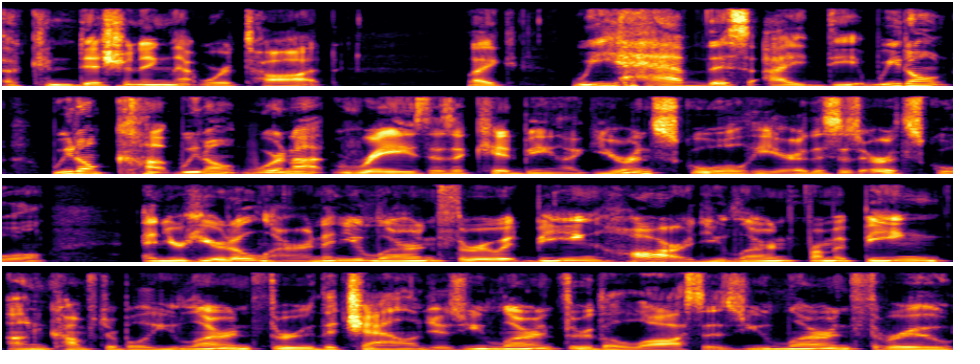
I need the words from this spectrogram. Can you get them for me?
a conditioning that we're taught. Like we have this idea we don't we don't come we don't we're not raised as a kid being like you're in school here this is earth school and you're here to learn and you learn through it being hard. You learn from it being uncomfortable. You learn through the challenges. You learn through the losses. You learn through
